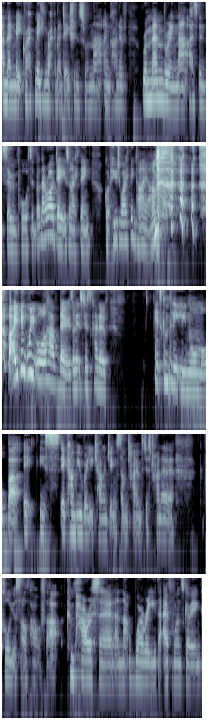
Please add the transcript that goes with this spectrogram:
and then make making recommendations from that and kind of remembering that has been so important. But there are days when I think, God, who do I think I am? but I think we all have those, and it's just kind of it's completely normal, but it is it can be really challenging sometimes just trying to pull yourself out of that comparison and that worry that everyone's going,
